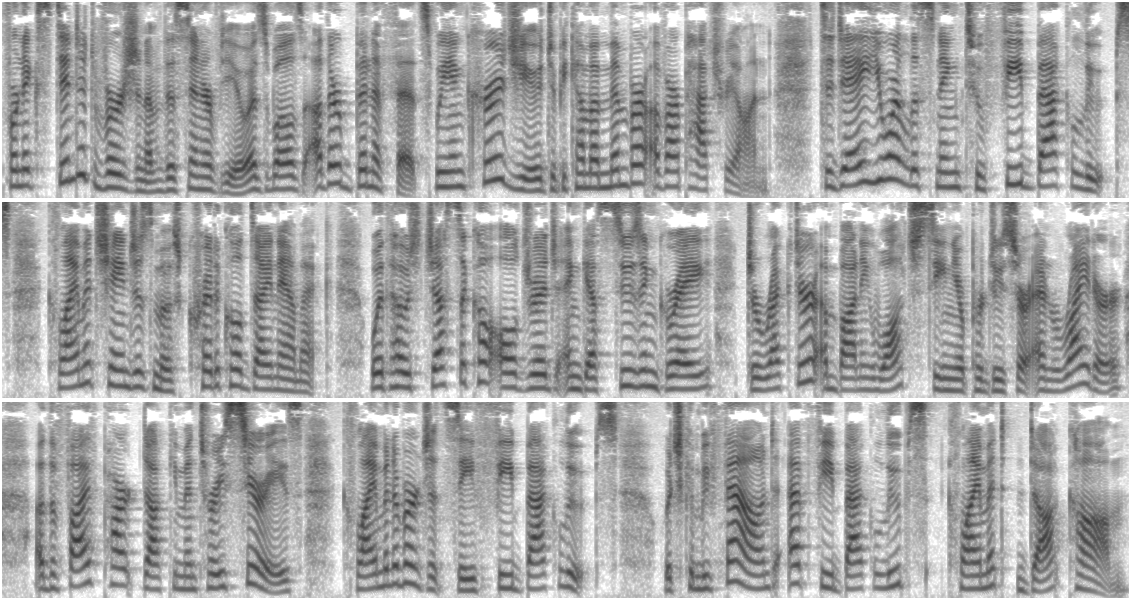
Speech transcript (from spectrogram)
For an extended version of this interview, as well as other benefits, we encourage you to become a member of our Patreon. Today, you are listening to Feedback Loops, climate change's most critical dynamic, with host Jessica Jessica Aldridge and guest Susan Gray, director, and Bonnie Walsh, senior producer and writer of the five part documentary series Climate Emergency Feedback Loops, which can be found at feedbackloopsclimate.com.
